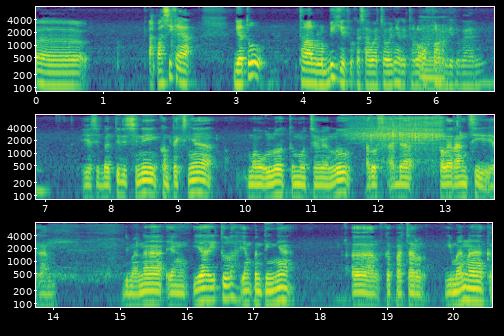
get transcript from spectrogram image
eh apa sih kayak dia tuh terlalu lebih gitu ke sahabat cowoknya gitu terlalu Hmm. over gitu kan Iya sih berarti di sini konteksnya mau lo temu cewek lu harus ada toleransi ya kan di mana yang ya itulah yang pentingnya eh, ke pacar gimana ke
